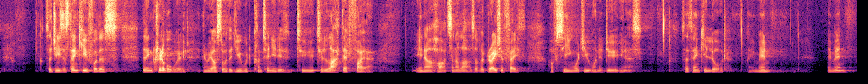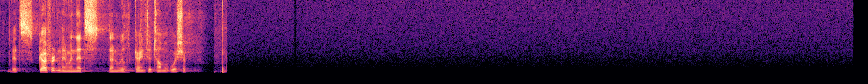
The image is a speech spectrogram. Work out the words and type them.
So, Jesus, thank you for this, this incredible word. And we ask, Lord, that you would continue to, to, to light that fire in our hearts and our lives, of a greater faith of seeing what you want to do in us. So thank you, Lord. Amen. Amen. Let's go for it, and then when that's done, we'll go into a time of worship.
